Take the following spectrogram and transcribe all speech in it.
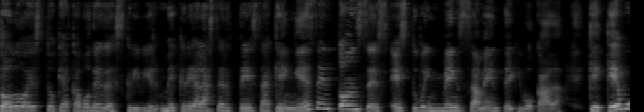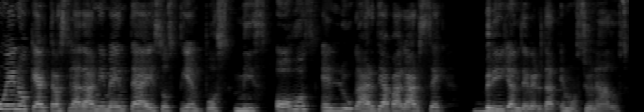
Todo esto que acabo de describir me crea la certeza que en ese entonces estuve inmensamente equivocada, que qué bueno que al trasladar mi mente a esos tiempos, mis ojos en lugar de apagarse, brillan de verdad emocionados,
